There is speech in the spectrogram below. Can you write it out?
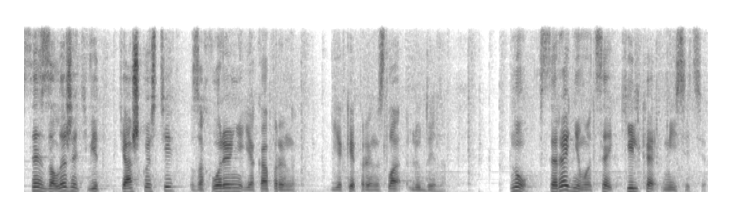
Все залежить від тяжкості захворювання, яка яке перенесла людина. Ну, в середньому це кілька місяців.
